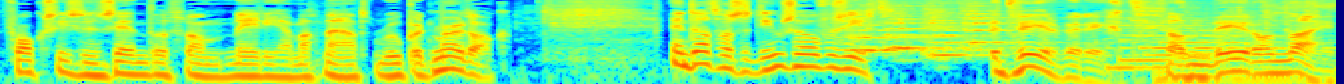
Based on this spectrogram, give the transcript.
Fox is een zender van mediamagnaat Rupert Murdoch. En dat was het nieuwsoverzicht. Het weerbericht van Weer Online.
